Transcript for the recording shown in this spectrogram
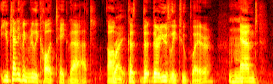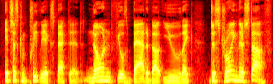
you can't even really call it take that, um, Right. Because they're, they're usually two player, and it's just completely expected. No one feels bad about you like destroying their stuff,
